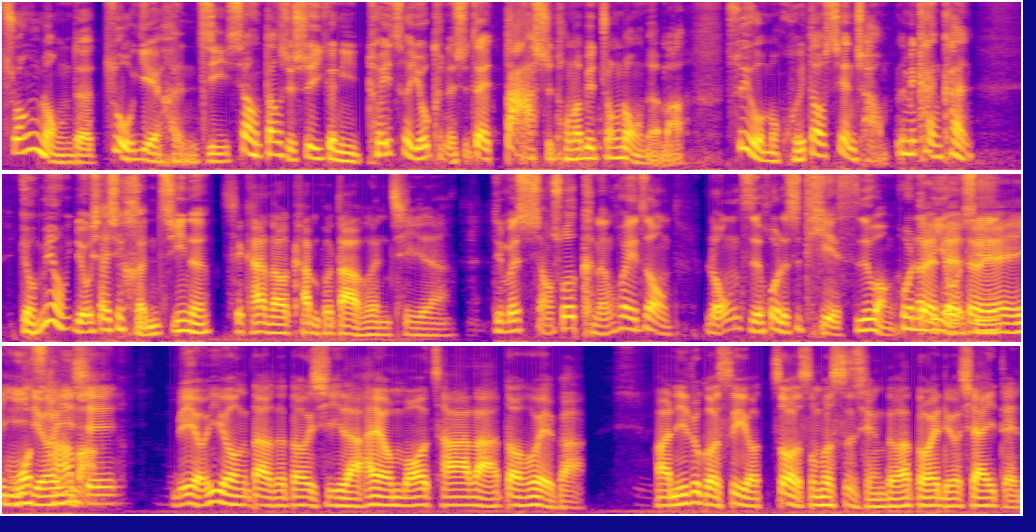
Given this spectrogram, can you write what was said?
装笼的作业痕迹，像当时是一个你推测有可能是在大石头那边装笼的嘛，所以我们回到现场那边看看。有没有留下一些痕迹呢？是看到看不到痕迹啊。你们想说可能会这种笼子或者是铁丝网，或者那边有一些摩擦嘛？没有用到的东西啦，还有摩擦啦，都会吧。啊，你如果是有做什么事情的话，都会留下一点。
